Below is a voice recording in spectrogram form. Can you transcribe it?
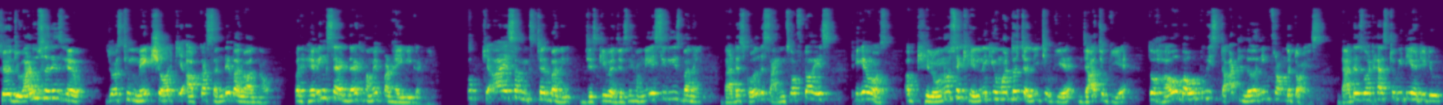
सो जुगाड़ू sir is here just to make sure कि आपका संडे बर्बाद ना हो। पर हैविंग सेड दैट हमें पढ़ाई भी करनी है। तो क्या ऐसा मिक्सचर बने, जिसकी वजह से हमने ये सीरीज़ बनाई? That is called the science of toys ठीक है बॉस अब खिलौनों से खेलने की उम्र तो चली चुकी है, जा चुकी है। तो how about we start learning from the toys that is what has to be the attitude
